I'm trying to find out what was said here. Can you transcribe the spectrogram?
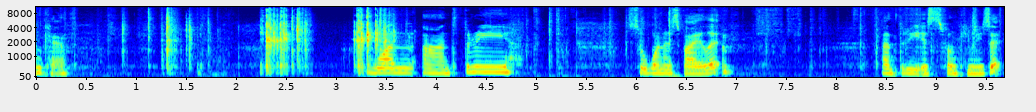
Okay. One and three. So one is violet and three is funky music.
